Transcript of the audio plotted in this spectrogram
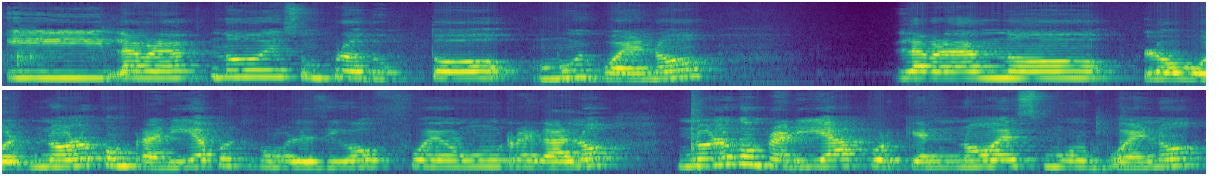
y la verdad no es un producto muy bueno la verdad no lo, no lo compraría porque como les digo fue un regalo. No lo compraría porque no es muy bueno.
